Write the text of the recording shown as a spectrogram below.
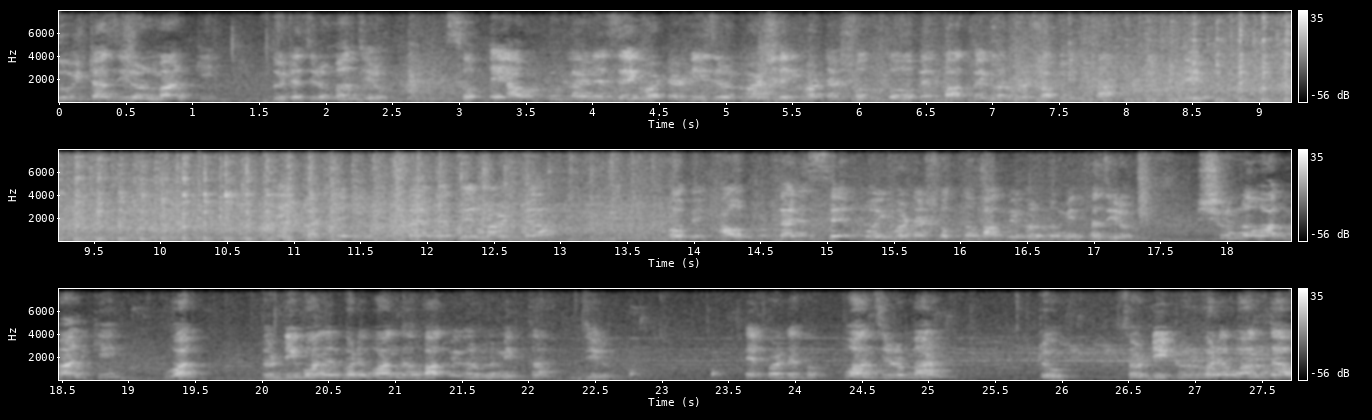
দুইটা জিরোর মান কি? দুইটা জিরোর মান জিরো সো এই আউটপুট লাইনে যে ঘরটা ডি জিরো ঘর, সেই ঘরটা সত্য হবে বাদ বাকি ঘরগুলো সব মিথ্যা জিরো পাশে ইনপুট যে মানটা হবে আউটপুট সেম ওই ঘরটা সত্য, বাদ বাকি ঘরগুলো মিথ্যা জিরো শূন্য ওয়ান মান কি? ওয়ান তো ডি ওয়ানের ঘরে ওয়ান দাও, বাদ বাকি ঘরগুলো মিথ্যা জিরো এরপর দেখো ওয়ান জিরোর মান টু সো ডি টুর ঘরে ওয়ান দাও,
